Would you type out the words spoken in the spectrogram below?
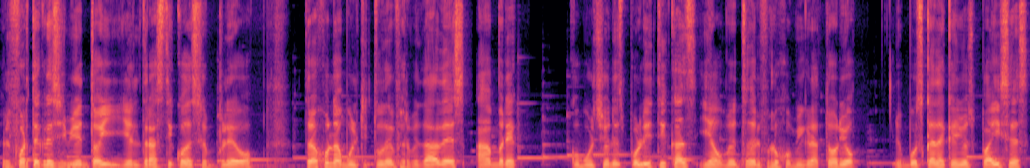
El fuerte crecimiento y el drástico desempleo trajo una multitud de enfermedades, hambre, convulsiones políticas y aumento del flujo migratorio en busca de aquellos países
